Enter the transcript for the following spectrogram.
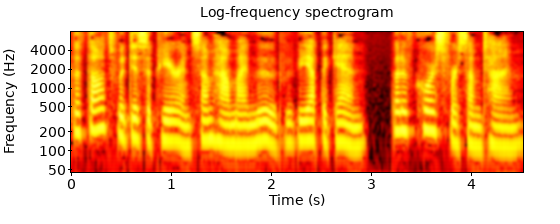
the thoughts would disappear and somehow my mood would be up again, but of course for some time.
